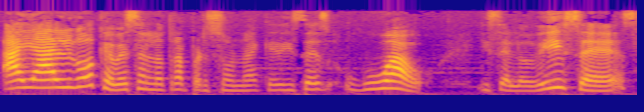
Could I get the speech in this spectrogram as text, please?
hay algo que ves en la otra persona que dices, wow, y se lo dices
